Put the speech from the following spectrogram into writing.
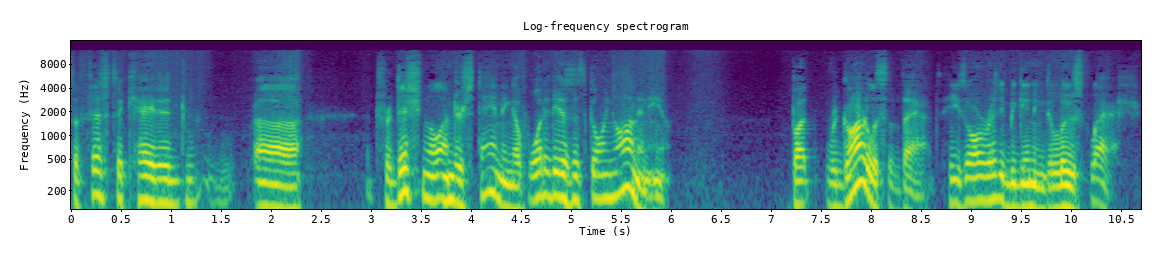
sophisticated, uh, traditional understanding of what it is that's going on in him. But regardless of that, he's already beginning to lose flesh.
